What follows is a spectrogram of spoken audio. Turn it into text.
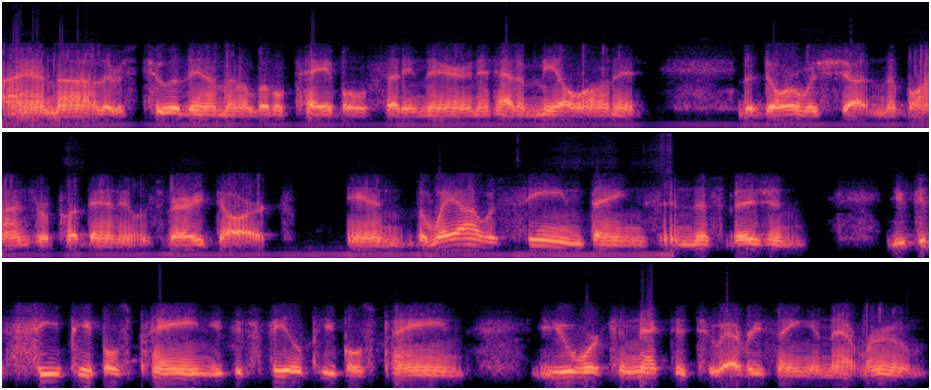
and uh, there was two of them and a little table sitting there, and it had a meal on it. The door was shut and the blinds were put down. It was very dark, and the way I was seeing things in this vision, you could see people's pain, you could feel people's pain. You were connected to everything in that room.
